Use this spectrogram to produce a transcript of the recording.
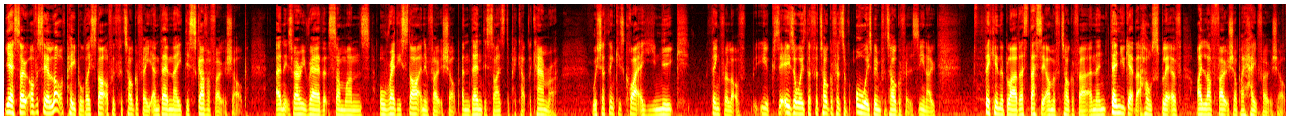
Yeah. So obviously, a lot of people they start off with photography and then they discover Photoshop, and it's very rare that someone's already starting in Photoshop and then decides to pick up the camera, which I think is quite a unique thing for a lot of you because it is always the photographers have always been photographers. You know, thick in the blood. That's that's it. I'm a photographer, and then then you get that whole split of I love Photoshop, I hate Photoshop.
